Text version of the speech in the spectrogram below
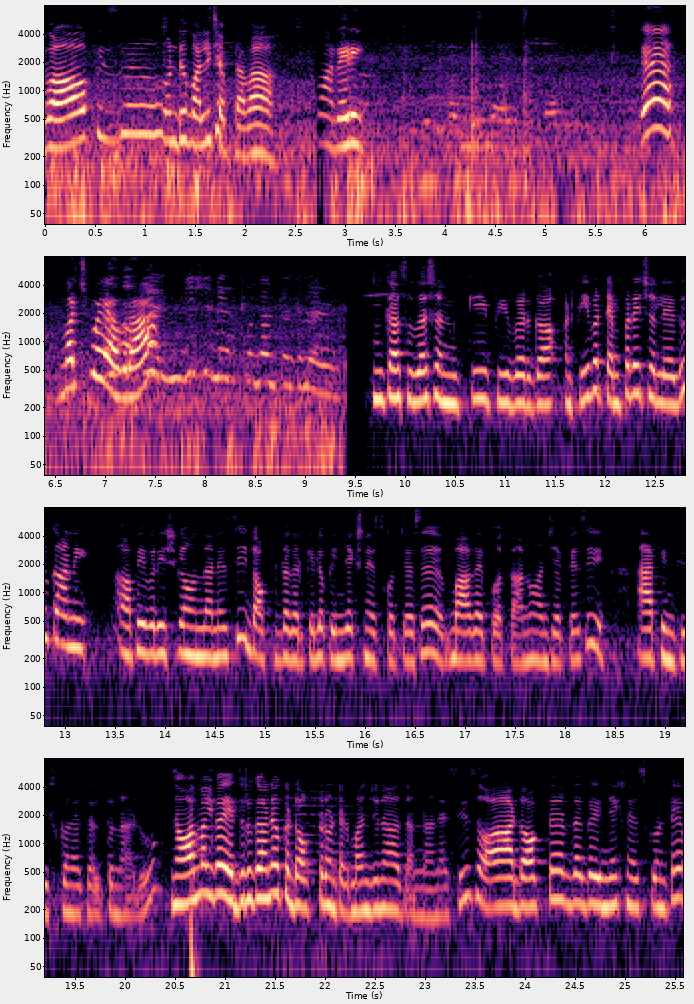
వాఫీస్ ఉంటూ మళ్ళీ చెప్తావా? రెడీ. ఏ మర్చిపోయావురా? ఇంకా సుదర్శన్కి ఫీవర్గా అంటే ఫీవర్ టెంపరేచర్ లేదు కానీ ఫీవరిష్గా ఉందనేసి డాక్టర్ దగ్గరికి వెళ్ళి ఒక ఇంజెక్షన్ వేసుకొచ్చేసి బాగా అయిపోతాను అని చెప్పేసి యాపిని తీసుకునేసి వెళ్తున్నాడు. నార్మల్గా ఎదురుగానే ఒక డాక్టర్ ఉంటాడు మంజునాథ్ అన్న అనేసి. సో ఆ డాక్టర్ దగ్గర ఇంజెక్షన్ వేసుకుంటే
